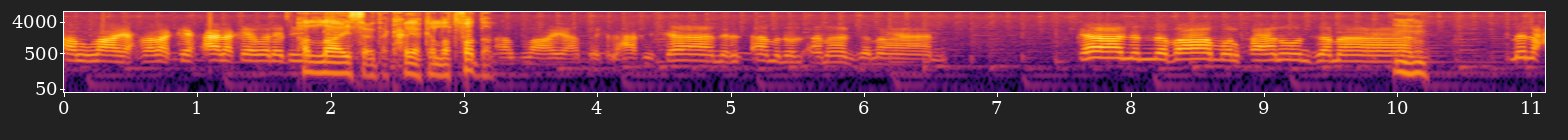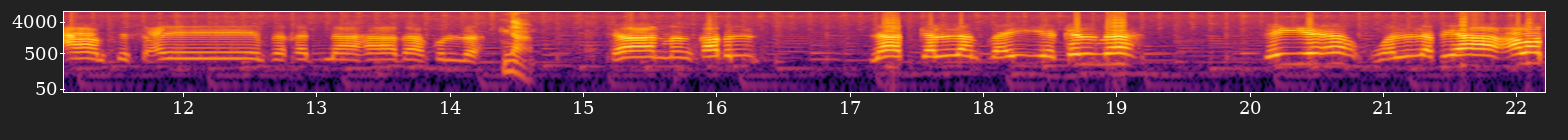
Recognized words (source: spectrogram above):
الله يحفظك. كيف حالك يا ولدي؟ الله يسعدك. حياك الله. تفضل. الله يعطيك العافية. كان الأمن والأمان زمان. كان النظام والقانون زمان. من عام 90 فقدنا هذا كله. نعم. كان من قبل لا تكلم بأي كلمة سيئة ولا فيها غلط.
